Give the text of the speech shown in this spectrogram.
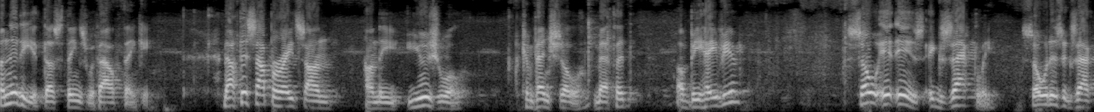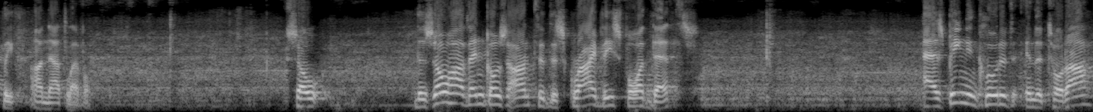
An idiot does things without thinking. Now, if this operates on, on the usual conventional method of behavior, so it is exactly, so it is exactly on that level. So the Zohar then goes on to describe these four deaths as being included in the Torah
